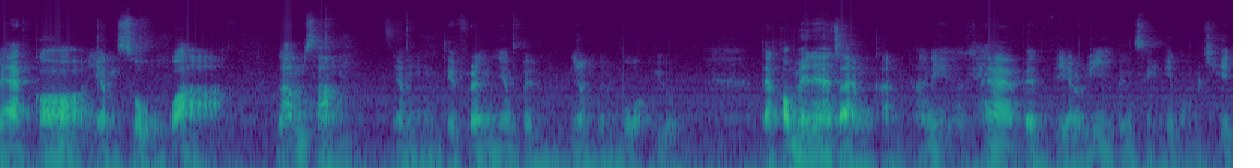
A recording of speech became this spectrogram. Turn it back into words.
และก็ยังสูงกว่าล่ำซ้ำยัง difference ยังเป็นยังเป็นบวกอยู่ แต่ก็ไม่แน่ใจเหมือนกัน อันนี้ก็แค่เป็น theory เป็นสิ่งที่ผมคิด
